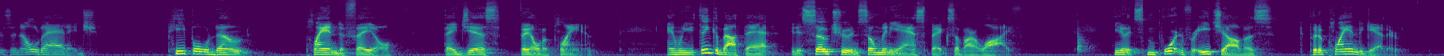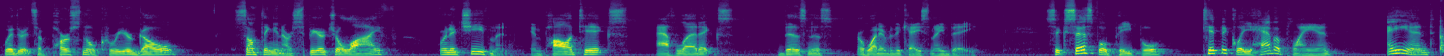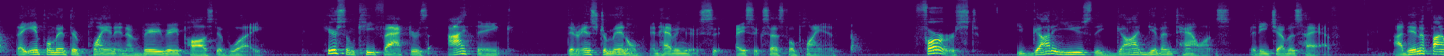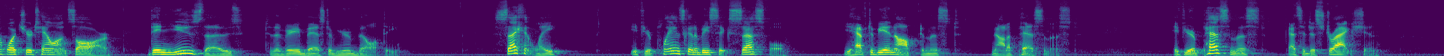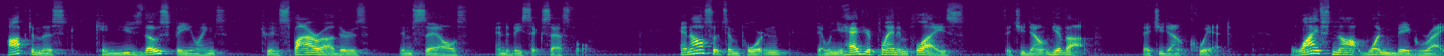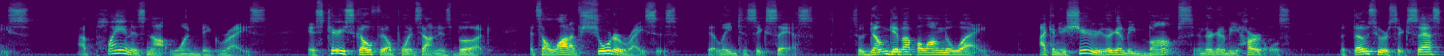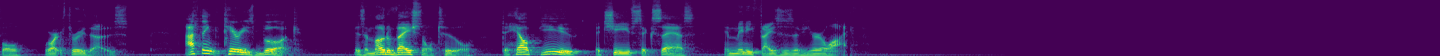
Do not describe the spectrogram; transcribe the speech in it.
There's an old adage people don't plan to fail, they just fail to plan. And when you think about that, it is so true in so many aspects of our life. You know, it's important for each of us to put a plan together, whether it's a personal career goal, something in our spiritual life, or an achievement in politics, athletics, business, or whatever the case may be. Successful people typically have a plan and they implement their plan in a very, very positive way. Here's some key factors I think that are instrumental in having a successful plan. First, you've got to use the God given talents that each of us have. Identify what your talents are, then use those to the very best of your ability. Secondly, if your plan is going to be successful, you have to be an optimist, not a pessimist. If you're a pessimist, that's a distraction. Optimists can use those feelings to inspire others, themselves, and to be successful. And also it's important that when you have your plan in place, that you don't give up, that you don't quit. Life's not one big race. A plan is not one big race. As Terry Schofield points out in his book, it's a lot of shorter races that lead to success. So don't give up along the way. I can assure you there are going to be bumps and there are going to be hurdles, but those who are successful work through those. I think Terry's book is a motivational tool to help you achieve success in many phases of your life.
